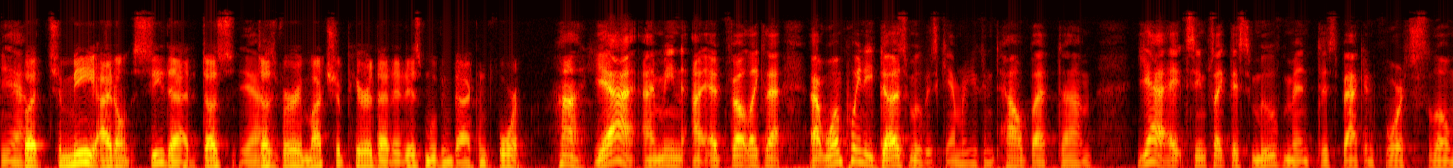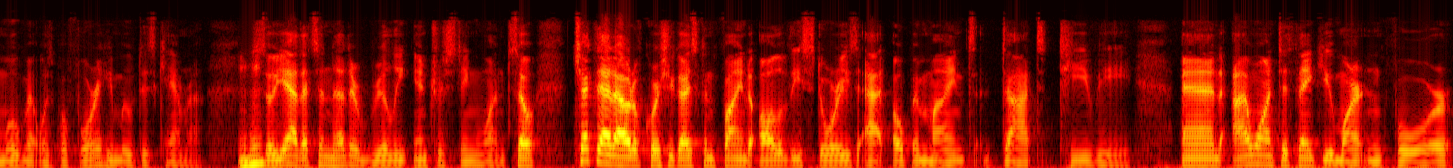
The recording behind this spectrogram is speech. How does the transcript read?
Yeah. but to me, I don't see that. It does Yeah. does very much appear that it is moving back and forth. Huh? Yeah. I mean, I, it felt like that. At one point, he does move his camera. You can tell, but um, yeah, it seems like this movement, this back and forth slow movement, was before he moved his camera. Mhm. So yeah, that's another really interesting one. So check that out. Of course, you guys can find all of these stories at openminds.tv. And I want to thank you, Martin, for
